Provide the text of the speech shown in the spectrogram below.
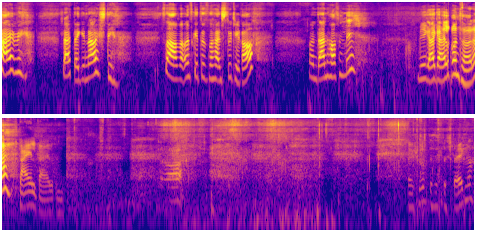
Timing. Bleibt da genau stehen. So, bei uns geht es jetzt noch ein Stück rauf. Und dann hoffentlich mega geil runter, oder? Geil, geil. Das ist der Steigner.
